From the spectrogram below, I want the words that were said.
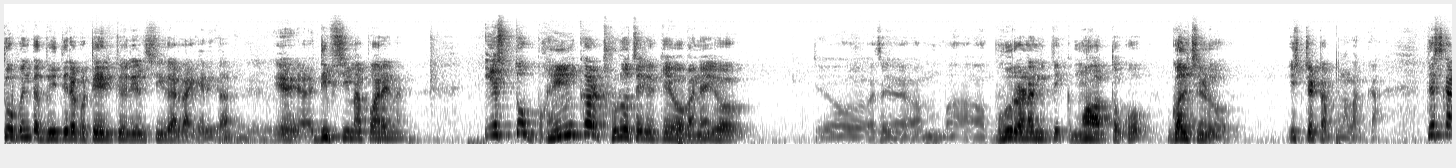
त्यो पनि त दुईतिरको टेरिटोरियल सी गर्दाखेरि त ए डिप सीमा परेन। यस्तो भयङ्कर ठुलो चाहिँ के हो भने यो भू रणनीतिक महत्त्वको गल्छिडो हो स्टेट अफ मलक्का त्यसका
